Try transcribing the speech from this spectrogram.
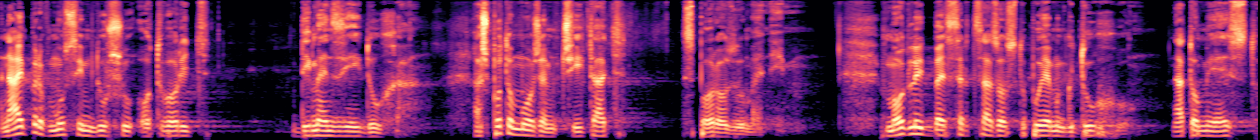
najprv musím dušu otvoriť dimenzii ducha. Až potom môžem čítať s porozumením. V modlitbe srdca zostupujem k duchu, na to miesto,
